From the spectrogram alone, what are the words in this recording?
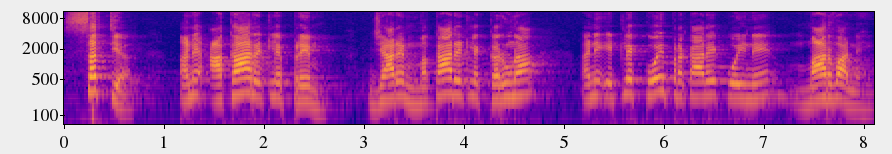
સત્ય અને આકાર એટલે પ્રેમ. જ્યારે મકાર એટલે કરુણા અને એટલે કોઈ પ્રકારે કોઈને મારવા નહીં.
